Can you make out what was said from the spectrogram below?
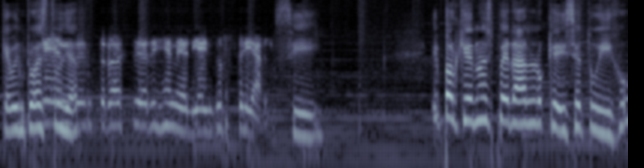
¿Qué entró a estudiar? Él entró a estudiar ingeniería industrial. Sí. ¿Y por qué no esperar lo que dice tu hijo?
